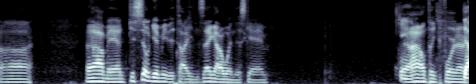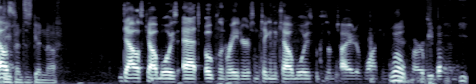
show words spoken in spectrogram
Uh Ah man, just still give me the Titans. They got to win this game. Can't. I don't think the 49ers Dallas- defense is good enough. Dallas Cowboys at Oakland Raiders. I'm taking the Cowboys because I'm tired of watching Well- Carr be bad. You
